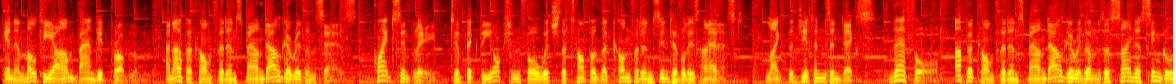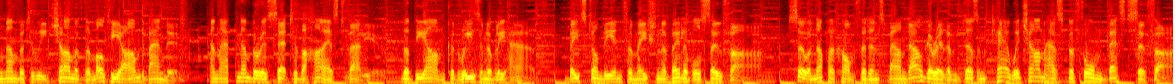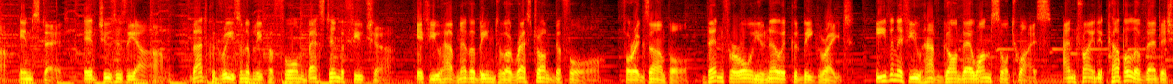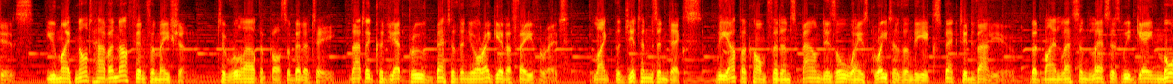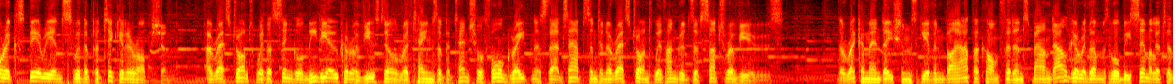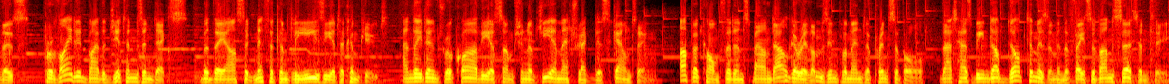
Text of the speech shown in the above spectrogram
In a multi-armed bandit problem, an upper confidence bound algorithm says, quite simply, to pick the option for which the top of the confidence interval is highest, like the Gittins index. Therefore, upper confidence bound algorithms assign a single number to each arm of the multi-armed bandit and that number is set to the highest value that the arm could reasonably have, based on the information available so far. So an upper confidence bound algorithm doesn't care which arm has performed best so far, instead, it chooses the arm that could reasonably perform best in the future. If you have never been to a restaurant before, for example, then for all you know it could be great. Even if you have gone there once or twice and tried a couple of their dishes, you might not have enough information to rule out the possibility that it could yet prove better than your regular favorite. Like the Gittins index, the upper confidence bound is always greater than the expected value, but by less and less as we gain more experience with a particular option. A restaurant with a single mediocre review still retains a potential for greatness that's absent in a restaurant with hundreds of such reviews. The recommendations given by upper confidence bound algorithms will be similar to those provided by the Gittins index, but they are significantly easier to compute, and they don't require the assumption of geometric discounting. Upper confidence bound algorithms implement a principle that has been dubbed optimism in the face of uncertainty.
